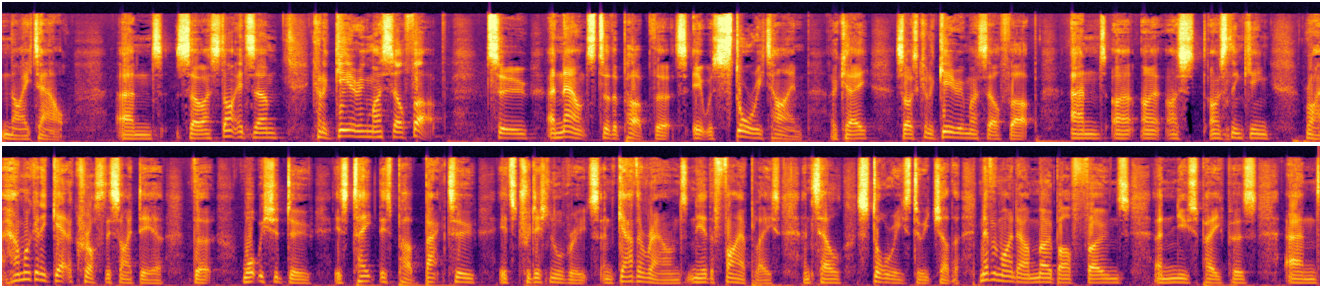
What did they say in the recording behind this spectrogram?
night out. And so I started um, kind of gearing myself up to announce to the pub that it was story time. Okay, so I was kind of gearing myself up, and I, I, I, was thinking, right, how am I going to get across this idea that what we should do is take this pub back to its traditional roots and gather round near the fireplace and tell stories to each other. Never mind our mobile phones and newspapers and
